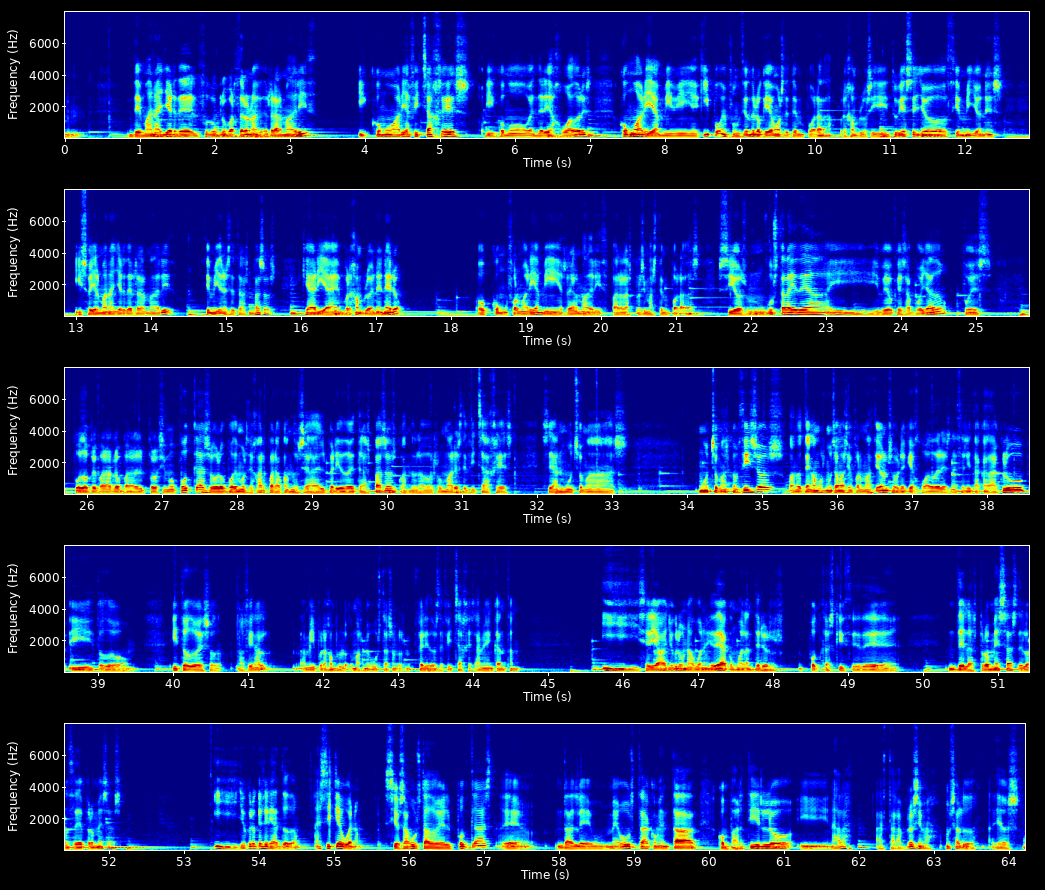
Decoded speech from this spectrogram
de manager del Fútbol Club Barcelona y del Real Madrid y cómo haría fichajes y cómo vendería jugadores, cómo haría mi, equipo en función de lo que llevamos de temporada. Por ejemplo, si tuviese yo 100 millones y soy el manager del Real Madrid, 100 millones de traspasos, ¿qué haría, por ejemplo, en enero? ¿O cómo formaría mi Real Madrid para las próximas temporadas? Si os gusta la idea y veo que es apoyado, pues puedo prepararlo para el próximo podcast o lo podemos dejar para cuando sea el periodo de traspasos, cuando los rumores de fichajes sean mucho más mucho más concisos, cuando tengamos mucha más información sobre qué jugadores necesita cada club y todo, y todo eso. Al final, a mí, por ejemplo, lo que más me gusta son los periodos de fichajes, a mí me encantan. Y sería, yo creo, una buena idea, como el anterior podcast que hice de, de las promesas, del 11 de promesas. Y yo creo que sería todo. Así que bueno, si os ha gustado el podcast, eh, dadle un me gusta, comentad, compartirlo y nada, hasta la próxima. Un saludo, adiós.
